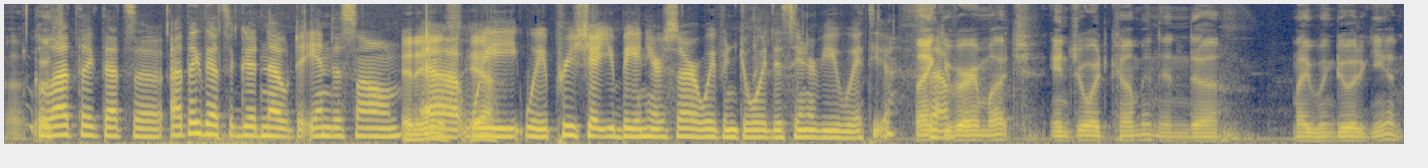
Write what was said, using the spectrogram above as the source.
Uh, 'cause- Well, I think that's a I think that's a good note to end us on. It is, Uh, yeah. We we appreciate you being here, sir. We've enjoyed this interview with you. Thank So, you very much. Enjoyed coming, and uh, maybe we can do it again.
